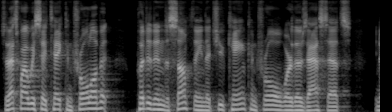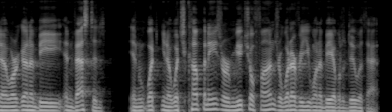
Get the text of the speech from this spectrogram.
So that's why we say take control of it, put it into something that you can control where those assets, you know, are going to be invested in what you know which companies or mutual funds or whatever you want to be able to do with that.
